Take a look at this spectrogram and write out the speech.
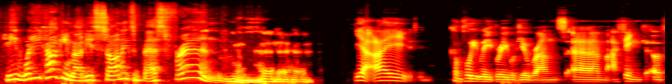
He, what are you talking about? He's Sonic's best friend. Yeah, I completely agree with you, Grant. Um, I think of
